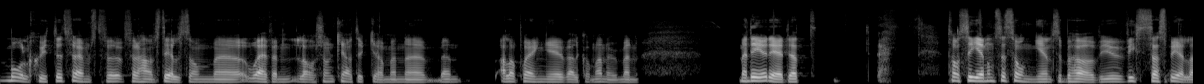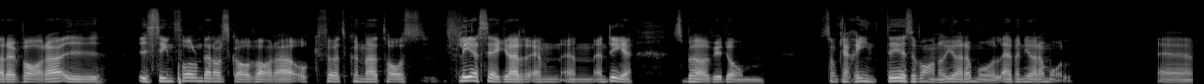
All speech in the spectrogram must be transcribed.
målskyttet främst för, för hans del som, eh, och även Larsson kan jag tycka, men, eh, men alla poäng är välkomna nu. Men, men det är ju det, det att ta sig igenom säsongen så behöver ju vissa spelare vara i, i sin form där de ska vara och för att kunna ta oss fler segrar än, än, än det så behöver ju de som kanske inte är så vana att göra mål även göra mål. Eh,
